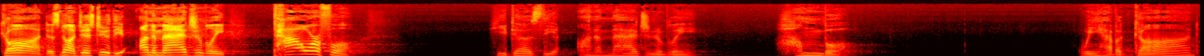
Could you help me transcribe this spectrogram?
God does not just do the unimaginably powerful. He does the unimaginably humble. We have a God,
